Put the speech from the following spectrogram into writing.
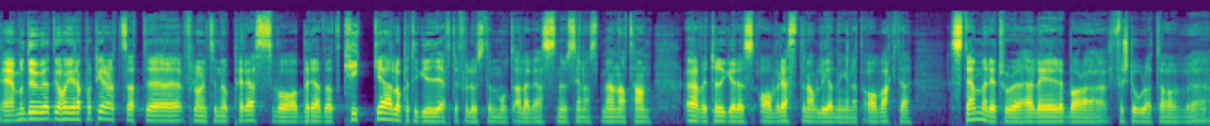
Eh, Men du, det har ju rapporterats att eh, Florentino Perez var beredd att kicka Lopetegui efter förlusten mot Alaves nu senast, men att han övertygades av resten av ledningen att avvakta. Stämmer det tror du, eller är det bara förstorat av eh,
